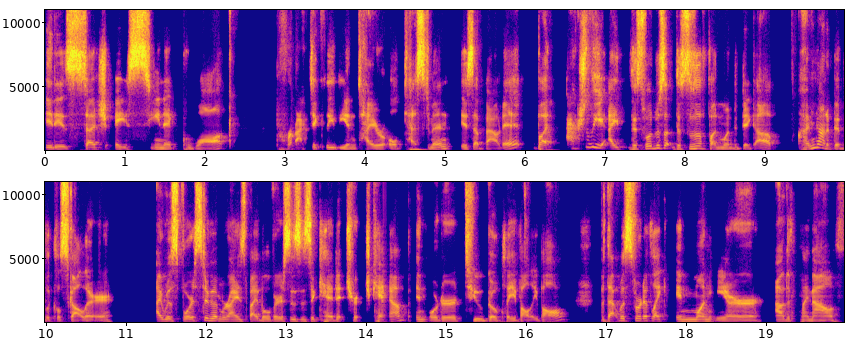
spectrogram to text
It is such a scenic walk. Practically the entire Old Testament is about it. But actually, I this one was this was a fun one to dig up. I'm not a biblical scholar. I was forced to memorize Bible verses as a kid at church camp in order to go play volleyball. But that was sort of like in one ear, out of my mouth,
